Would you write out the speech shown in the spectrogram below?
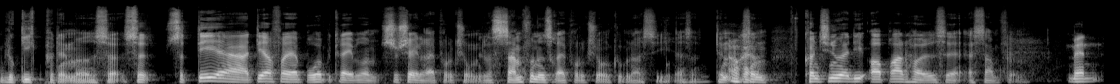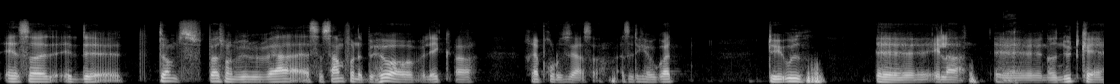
logik på den måde. Så, så, så det er derfor, jeg bruger begrebet om social reproduktion, eller samfundets reproduktion, kunne man også sige. Altså den okay. sådan kontinuerlige opretholdelse af samfundet. Men altså et øh, dumt spørgsmål vil være, altså samfundet behøver jo vel ikke at reproducere sig. Altså det kan jo godt dø ud, øh, eller øh, noget nyt kan,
